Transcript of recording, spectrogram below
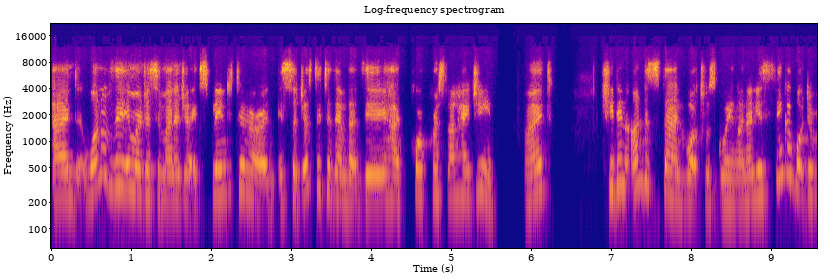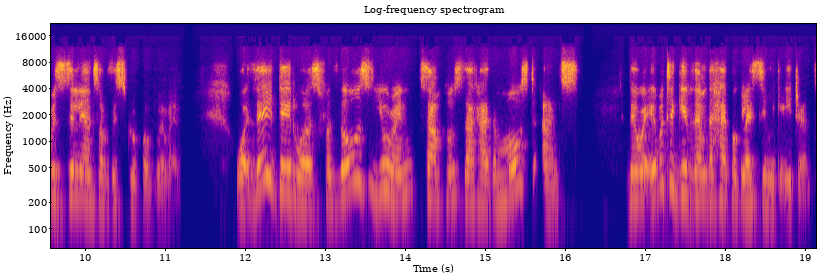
And one of the emergency manager explained to her and suggested to them that they had poor personal hygiene, right? She didn't understand what was going on. And you think about the resilience of this group of women. What they did was for those urine samples that had the most ants, they were able to give them the hypoglycemic agent.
